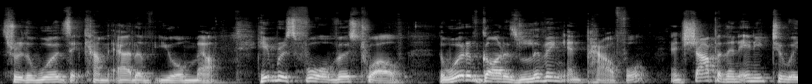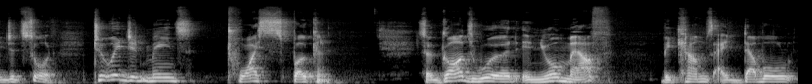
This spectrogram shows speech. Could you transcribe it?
through the words that come out of your mouth. Hebrews 4, verse 12 The word of God is living and powerful and sharper than any two edged sword. Two edged means twice spoken. So God's word in your mouth becomes a double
